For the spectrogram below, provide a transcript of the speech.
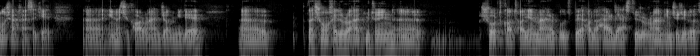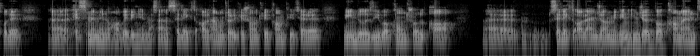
مشخصه که اینا چه کار رو انجام میده. و شما خیلی راحت می‌تونین shortcut های مربوط به حالا هر دستوری رو هم اینجا جلوی خود اسم منوها ببینید مثلا select all همونطوری که شما توی کامپیوتر ویندوزی با control A select all انجام میدین اینجا با command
